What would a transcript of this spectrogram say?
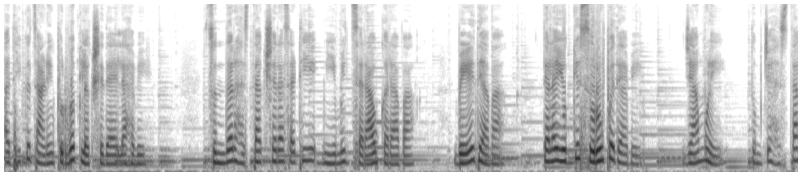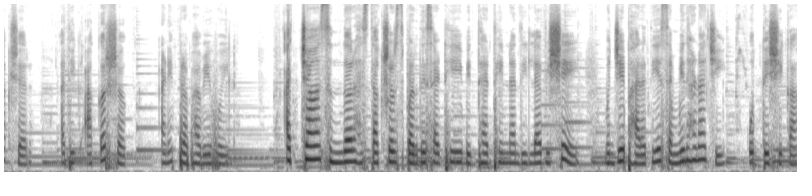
अधिक जाणीवपूर्वक लक्ष द्यायला हवे. सुंदर हस्ताक्षरासाठी नियमित सराव करावा वेळ द्यावा त्याला योग्य स्वरूप द्यावे ज्यामुळे तुमचे हस्ताक्षर अधिक आकर्षक आणि प्रभावी होईल. आजच्या सुंदर हस्ताक्षर स्पर्धेसाठी विद्यार्थ्यांना दिलेला विषय म्हणजे भारतीय संविधानाची उद्देशिका.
